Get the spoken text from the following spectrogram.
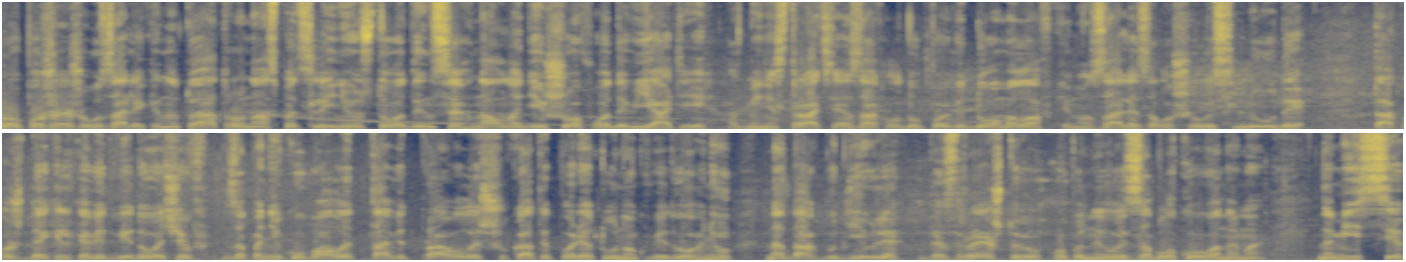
Про пожежу у залі кінотеатру на спецлінію 101 сигнал надійшов о 9-й. Адміністрація закладу повідомила, в кінозалі залишились люди. Також декілька відвідувачів запанікували та відправились шукати порятунок від вогню на дах будівлі, де зрештою опинились заблокованими. На місці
